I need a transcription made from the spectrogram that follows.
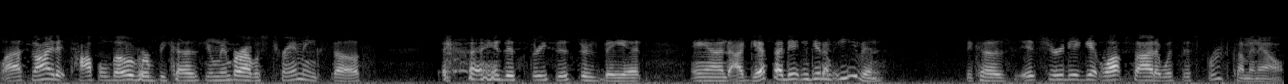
Last night it toppled over because you remember I was trimming stuff in this Three Sisters bed and I guess I didn't get them even because it sure did get lopsided with this fruit coming out.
